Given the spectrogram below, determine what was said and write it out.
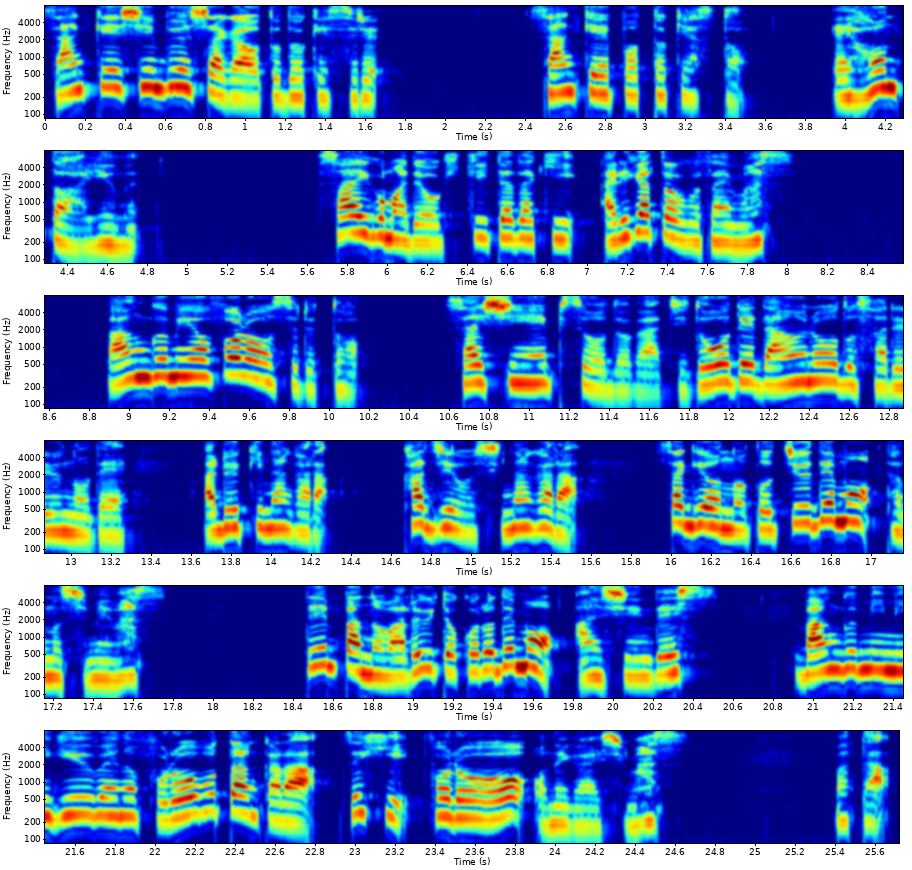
産経新聞社がお届けする産経ポッドキャスト絵本と歩む。最後までお聞きいただきありがとうございます。番組をフォローすると最新エピソードが自動でダウンロードされるので歩きながら家事をしながら作業の途中でも楽しめます。電波の悪いところでも安心です。番組右上のフォローボタンからぜひフォローをお願いします。また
